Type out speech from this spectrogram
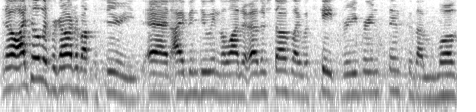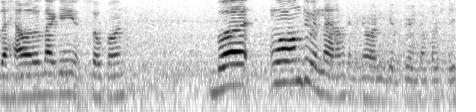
you know, I totally forgot about the series, and I've been doing a lot of other stuff, like with Skate 3, for instance, because I love the hell out of that game. It's so fun. But while I'm doing that, I'm gonna go ahead and get a drink. I'm thirsty.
